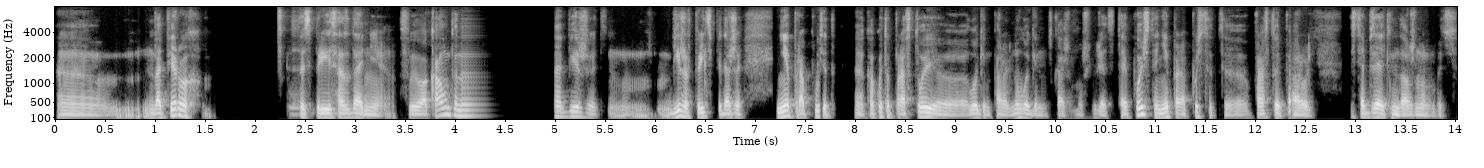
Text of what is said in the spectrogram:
Во-первых, то есть при создании своего аккаунта на бирже. Биржа, в принципе, даже не пропустит э, какой-то простой э, логин-пароль. Ну, логин, скажем, может являться тайп-почта, не пропустит э, простой пароль. То есть обязательно должно быть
